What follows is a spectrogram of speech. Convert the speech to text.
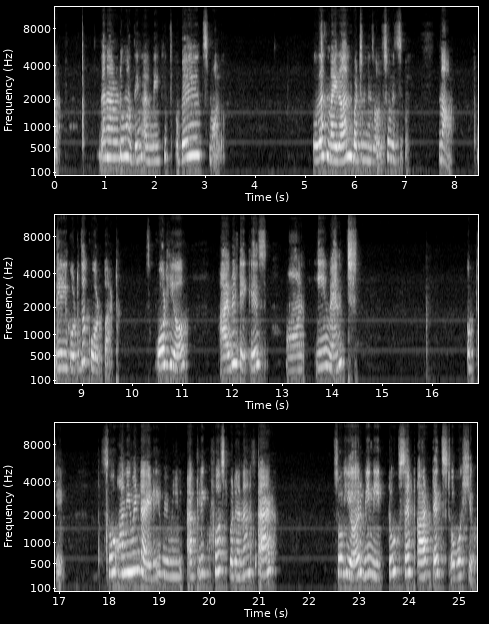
app then I will do one thing, I'll make it a bit smaller. So that my run button is also visible. Now, we'll go to the code part. So code here, I will take is on event. Okay. So on event ID, we will uh, click first button as add. So here we need to set our text over here.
